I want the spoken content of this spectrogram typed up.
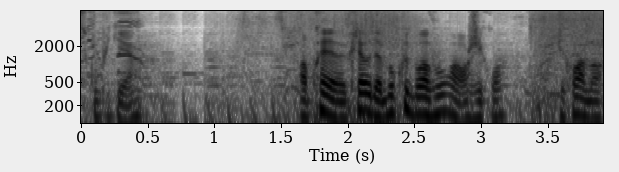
C'est compliqué, hein. Après, euh, Cloud a beaucoup de bravoure, alors j'y crois. J'y crois à mort.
